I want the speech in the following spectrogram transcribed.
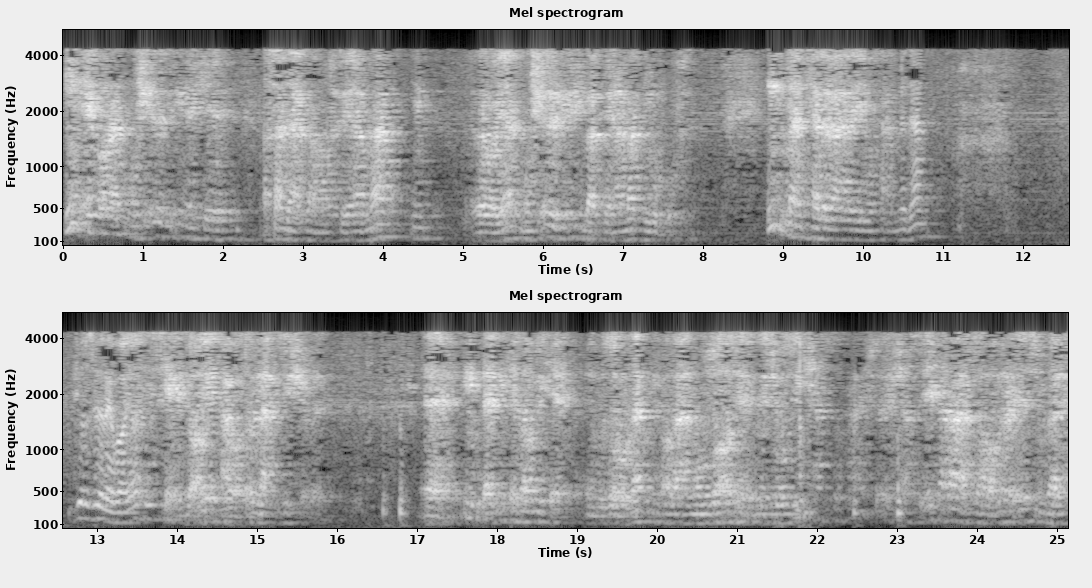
این عبارت به اینه که مثلا در زمان پیغمبر این روایت مشعر که بر پیغمبر دروغ گفته. این من کرده به علیه متعمدن جزء روایاتی که ادعای تواتر لفظی شده. این در این کتابی که امروز آوردن می‌کنن موضوعات ابن جوزی 65 داره 61 نفر از صحابه بره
